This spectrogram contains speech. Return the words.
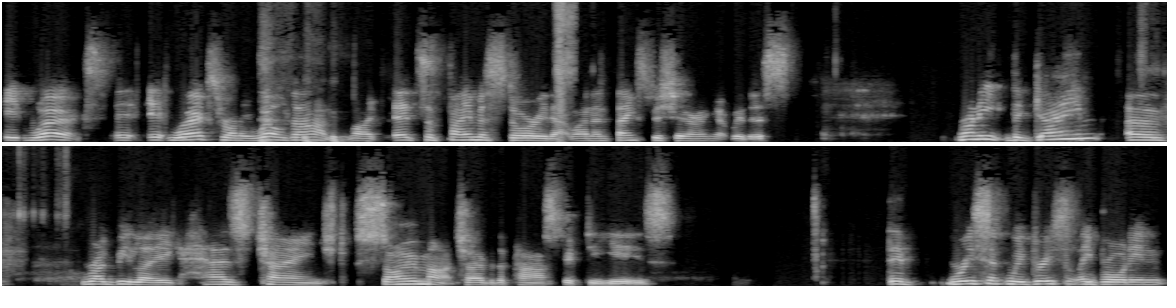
it works. It, it works, Ronnie. Well done. like it's a famous story that one, and thanks for sharing it with us, Ronnie. The game of rugby league has changed so much over the past fifty years they've recent we've recently brought in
